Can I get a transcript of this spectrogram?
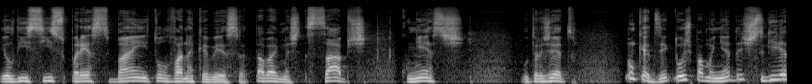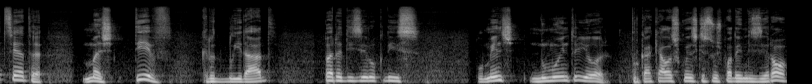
Ele disse isso, parece bem e estou a levar na cabeça. Está bem, mas sabes, conheces o trajeto. Não quer dizer que de hoje para amanhã deixes de seguir, etc. Mas teve credibilidade para dizer o que disse. Pelo menos no meu interior. Porque há aquelas coisas que as pessoas podem dizer: Oh,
